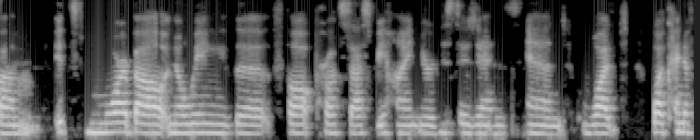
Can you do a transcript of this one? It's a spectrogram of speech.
um, it's more about knowing the thought process behind your decisions and what what kind of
